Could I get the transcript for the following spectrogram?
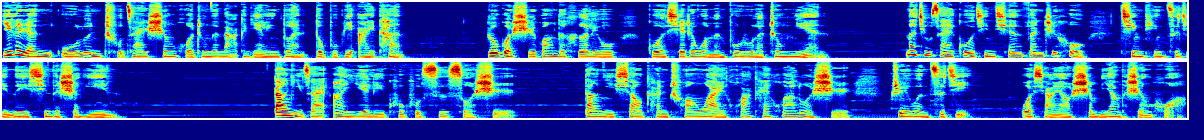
一个人无论处在生活中的哪个年龄段，都不必哀叹。如果时光的河流裹挟着我们步入了中年，那就在过尽千帆之后，倾听自己内心的声音。当你在暗夜里苦苦思索时，当你笑看窗外花开花落时，追问自己：我想要什么样的生活？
